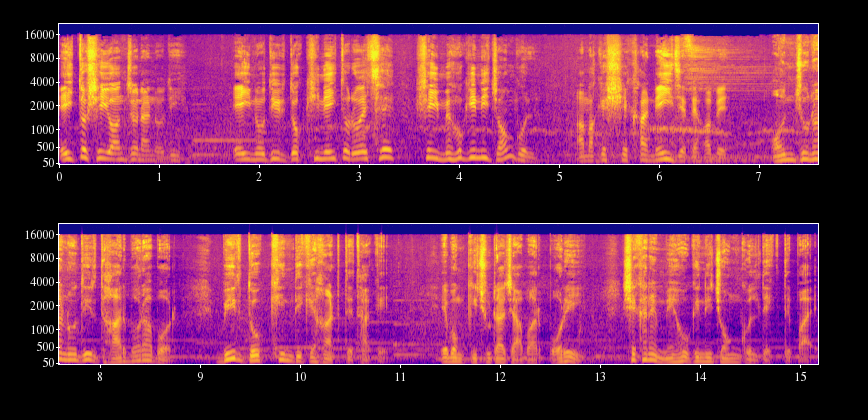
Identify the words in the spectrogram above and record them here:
এই তো সেই অঞ্জনা নদী। এই নদীর দক্ষিণেই তো রয়েছে সেই মেহগিনী জঙ্গল। আমাকে সেখানেই যেতে হবে। অঞ্জনা নদীর ধার বরাবর বীর দক্ষিণ দিকে হাঁটতে থাকে এবং কিছুটা যাবার পরেই সেখানে মেহগিনী জঙ্গল দেখতে পায়।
